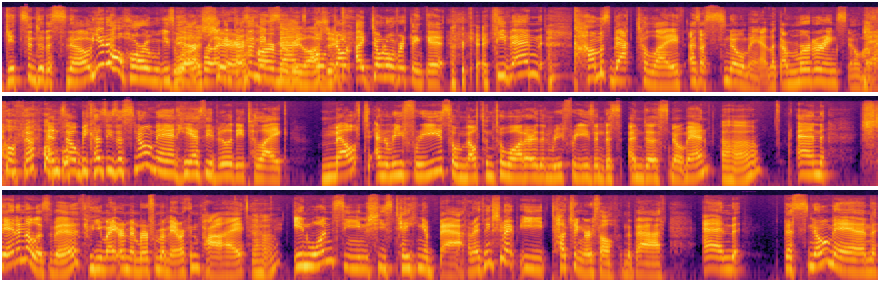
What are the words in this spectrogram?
gets into the snow. You know how horror movies Yeah, work, like sure. it doesn't Horror make movie sense. Oh, don't like don't overthink it. Okay. He then comes back to life as a snowman, like a murdering snowman. Oh, no. And so because he's a snowman, he has the ability to like melt and refreeze, so melt into water, then refreeze into into a snowman. uh huh. And Shannon Elizabeth, who you might remember from American Pie, Uh-huh. in one scene, she's taking a bath, and I think she might be touching herself in the bath. And the snowman,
